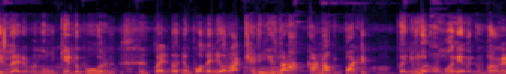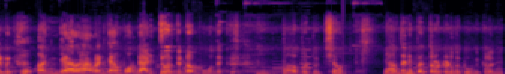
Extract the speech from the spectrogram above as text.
എല്ലാരും നോക്കിയിട്ട് പോവാണ്. വരുന്നവനും പൊതഞ്ഞ് ഒരട്ടടി ഇരുന്നടാ കണ്ണാപ്പി പാട്ടി കരിമ്പറ മോനെ എന്നൊക്കെ പറഞ്ഞിട്ട് അഞ്ചാറ് അറഞ്ഞാൻ പോറിന്റെ അടിച്ചു പറിച്ചിട്ടാ പോകുന്നത് പാവപ്പെട്ടു. ചോ ഞാൻ തന്നെ ഇപ്പൊ എത്ര വട്ടം എടുത്ത് തൂക്കിക്കളഞ്ഞു.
